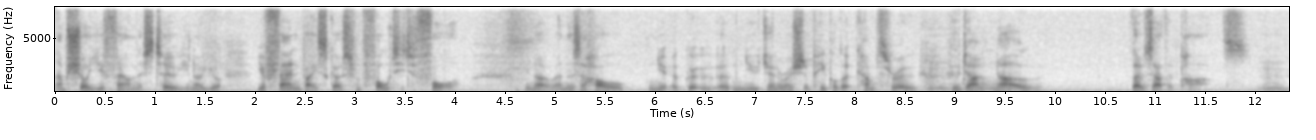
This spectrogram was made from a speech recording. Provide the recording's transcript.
I'm sure you found this too. You know, your your fan base goes from 40 to four. You know, and there's a whole new, a, a new generation of people that come through Mhm. who don't know those other parts, Mhm.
